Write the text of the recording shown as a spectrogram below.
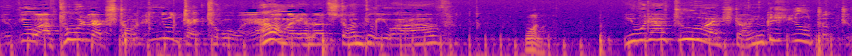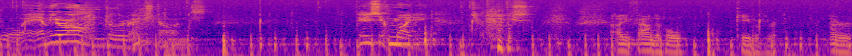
If you have two redstone and you take two away, how many redstone do you have? One. You would have two redstone because you took two away of your own two redstones. Basic mining. I found a whole cave of, or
